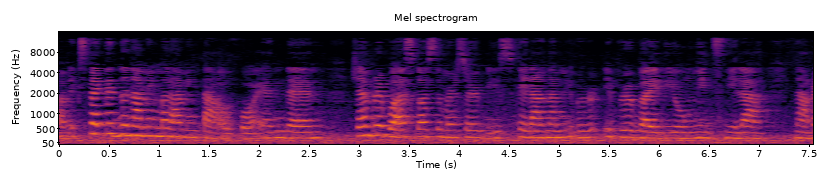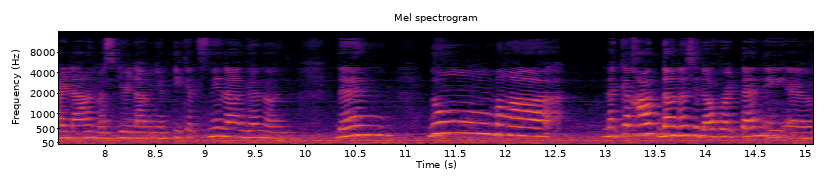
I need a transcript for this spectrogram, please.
Um, expected na namin maraming tao po. And then, syempre po, as customer service, kailangan namin i-provide yung needs nila. Na kailangan mas gear namin yung tickets nila, ganun. Then, nung mga nagka-countdown na sila for 10 a.m.,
